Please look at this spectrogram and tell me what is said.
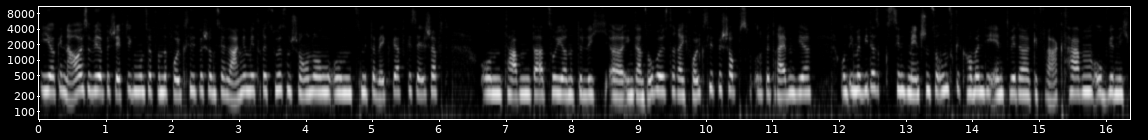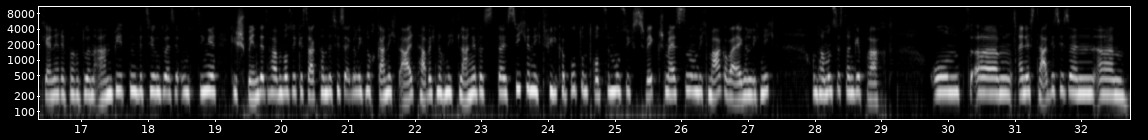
Ja, genau. Also wir beschäftigen uns ja von der Volkshilfe schon sehr lange mit Ressourcenschonung und mit der Wegwerfgesellschaft und haben dazu ja natürlich äh, in ganz Oberösterreich Volkshilfeshops oder betreiben wir. Und immer wieder sind Menschen zu uns gekommen, die entweder gefragt haben, ob wir nicht kleine Reparaturen anbieten, beziehungsweise uns Dinge gespendet haben, wo sie gesagt haben, das ist eigentlich noch gar nicht alt, habe ich noch nicht lange, das, da ist sicher nicht viel kaputt und trotzdem muss ich es wegschmeißen und ich mag aber eigentlich nicht und haben uns das dann gebracht. Und ähm, eines Tages ist ein ähm,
